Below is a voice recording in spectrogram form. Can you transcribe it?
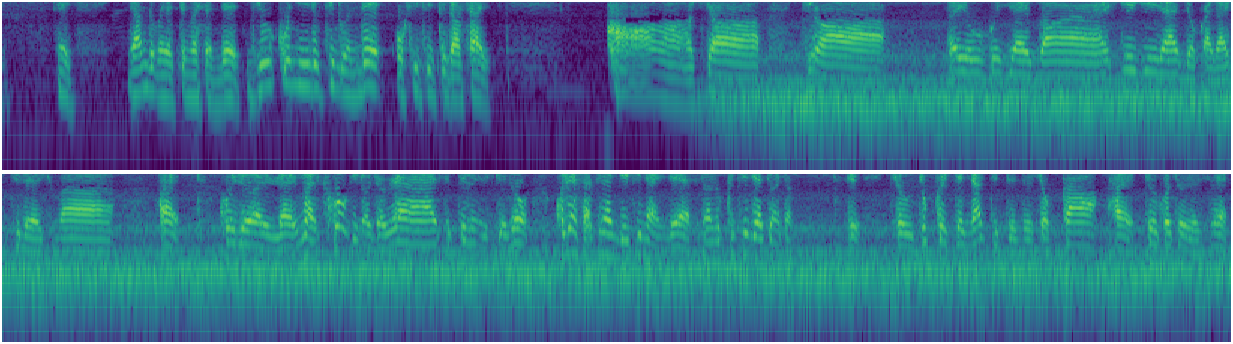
えー何度もやってますんで、上空にいる気分でお聞きください。あー、しゃー、じゃあ、おはようございます。ニュージーランドから失礼します。はい。これは、まあ、飛行機の音がーって言ってるんですけど、これはさすがにできないんで、あの、口でやってました。え、ちょ、どっか行ってんだって言ってるんでしょうか。はい。ということでですね、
